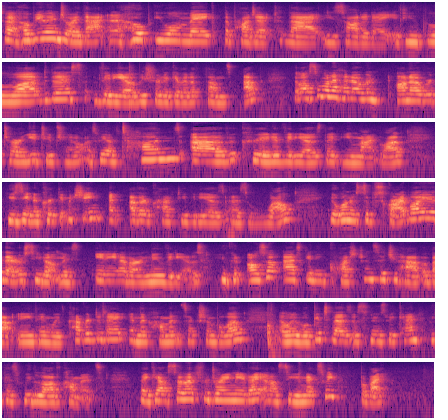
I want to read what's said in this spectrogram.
So I hope you enjoyed that and I hope you will make the project that you saw today. If you loved this video, be sure to give it a thumbs up. You'll also want to head over on over to our YouTube channel as we have tons of creative videos that you might love using a Cricut machine and other crafty videos as well. You'll want to subscribe while you're there so you don't miss any of our new videos. You can also ask any questions that you have about anything we've covered today in the comment section below and we will get to those as soon as we can because we love comments. Thank y'all so much for joining me today and I'll see you next week. Bye-bye.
